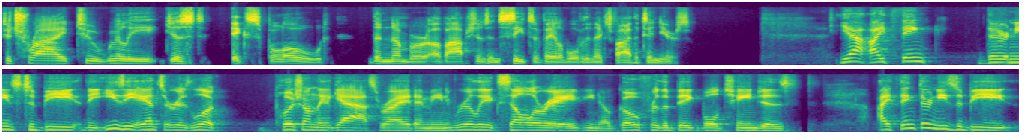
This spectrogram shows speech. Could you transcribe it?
to try to really just explode the number of options and seats available over the next five to 10 years? Yeah, I think there needs to be the easy answer is look, push on the gas, right? I mean, really accelerate, you know, go for the big, bold changes. I think there needs to be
